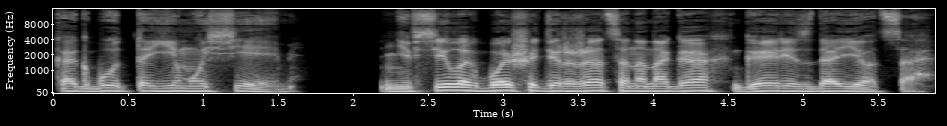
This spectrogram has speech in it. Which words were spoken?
как будто ему семь». Не в силах больше держаться на ногах, Гэри сдается.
